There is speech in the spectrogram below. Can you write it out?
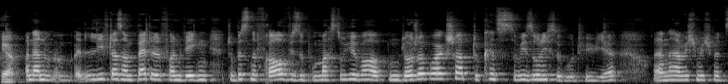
Ja. Und dann lief da so ein Battle von wegen, du bist eine Frau, wieso machst du hier überhaupt einen Blowjob-Workshop? Du kennst es sowieso nicht so gut wie wir. Und dann habe ich mich mit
